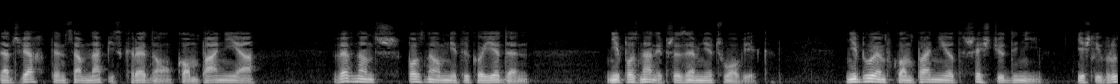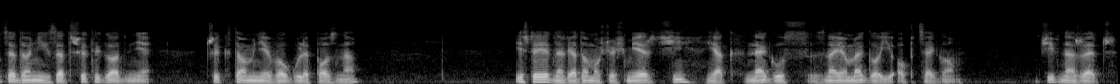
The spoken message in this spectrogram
na drzwiach ten sam napis kredą, kompania. Wewnątrz poznał mnie tylko jeden, niepoznany przeze mnie człowiek. Nie byłem w kompanii od sześciu dni. Jeśli wrócę do nich za trzy tygodnie, czy kto mnie w ogóle pozna? Jeszcze jedna wiadomość o śmierci, jak negus znajomego i obcego. Dziwna rzecz.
